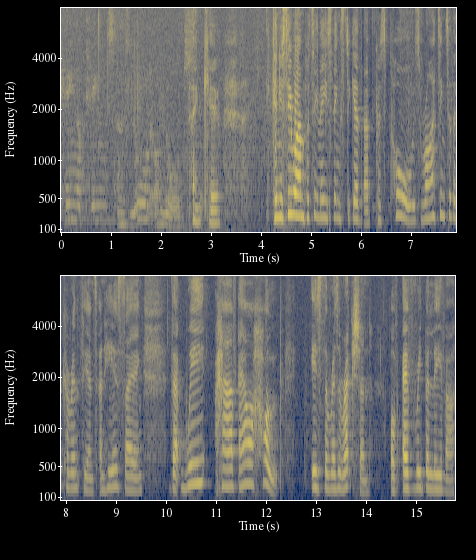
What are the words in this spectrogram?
King of kings and Lord of lords. Thank you. Can you see why I'm putting these things together? Because Paul is writing to the Corinthians and he is saying that we have our hope is the resurrection of every believer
